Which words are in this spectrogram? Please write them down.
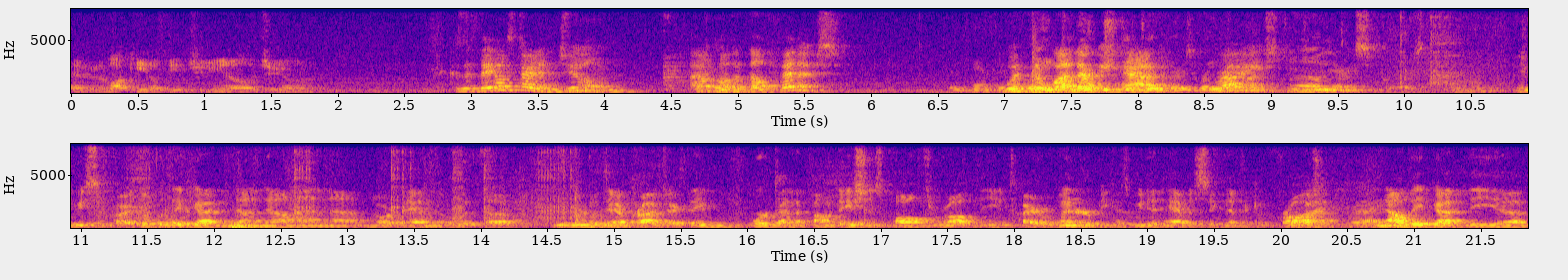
and lucky it'll be, Ju- you know, June. Because if they don't start in June, I don't know that they'll finish. They can't, there's With the way too weather much we to do. have, There's way too right. much to do there. Be surprised. You'd be surprised. Look what they've gotten done down on uh, North Avenue with, uh, with that project. They worked on the foundations all throughout the entire winter because we didn't have a significant frost. Right, And now they've got the, uh,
